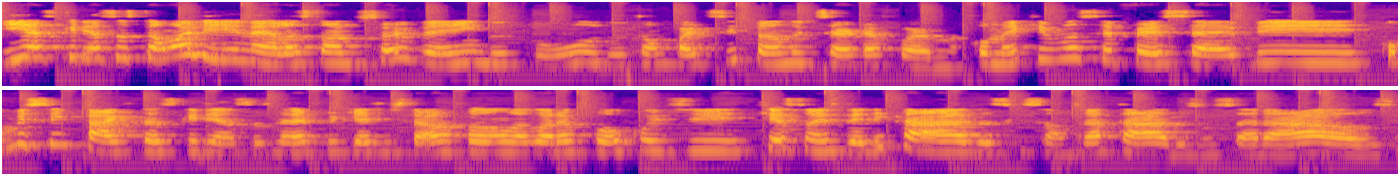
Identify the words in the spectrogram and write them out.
E as crianças estão ali, né? Elas estão absorvendo tudo, estão participando de certa forma. Como é que você percebe como isso impacta as crianças, né? Porque a gente estava falando agora há pouco de questões delicadas que são tratadas nos saraus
